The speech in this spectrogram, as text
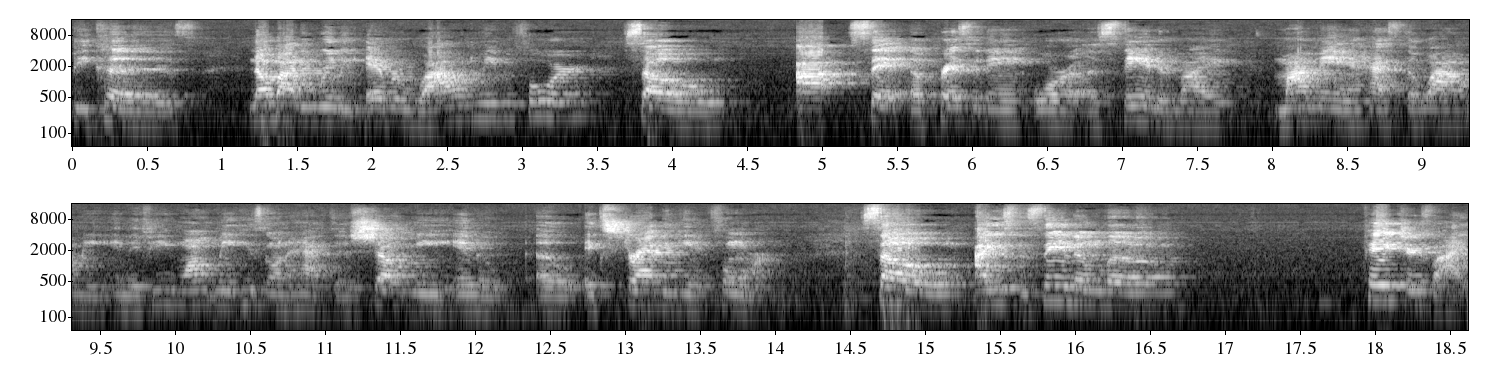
because nobody really ever wowed me before. So I a precedent or a standard like my man has to wow me, and if he want me, he's gonna have to show me in a, a extravagant form. So I used to send them little pictures like,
